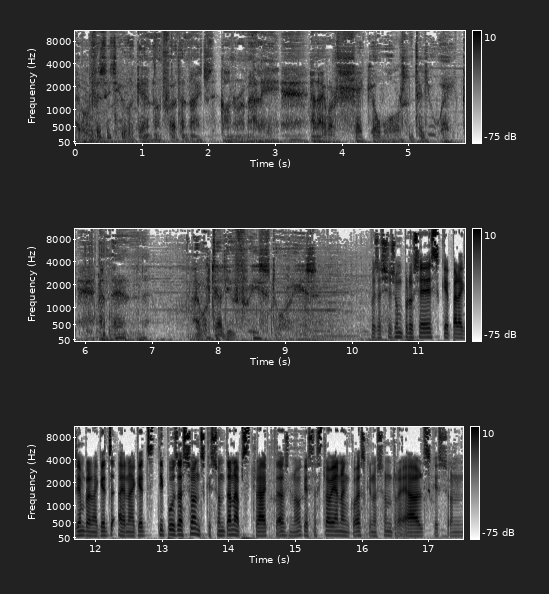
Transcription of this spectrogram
I will visit you again on further nights, Connor O'Malley, and I will shake your walls until you wake, and then I will tell you three stories pues això és un procés que, per exemple, en aquests, en aquests tipus de sons que són tan abstractes, no? que estàs treballant en coses que no són reals, que són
